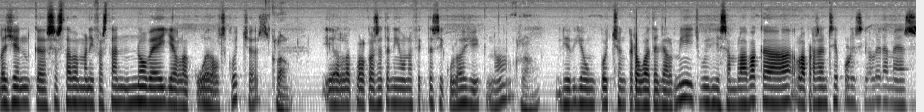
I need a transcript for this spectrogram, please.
la gent que s'estava manifestant no veia la cua dels cotxes, Clar. i la qual cosa tenia un efecte psicològic. No? Clar. Hi havia un cotxe encreuat allà al mig, vull dir, semblava que la presència policial era més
